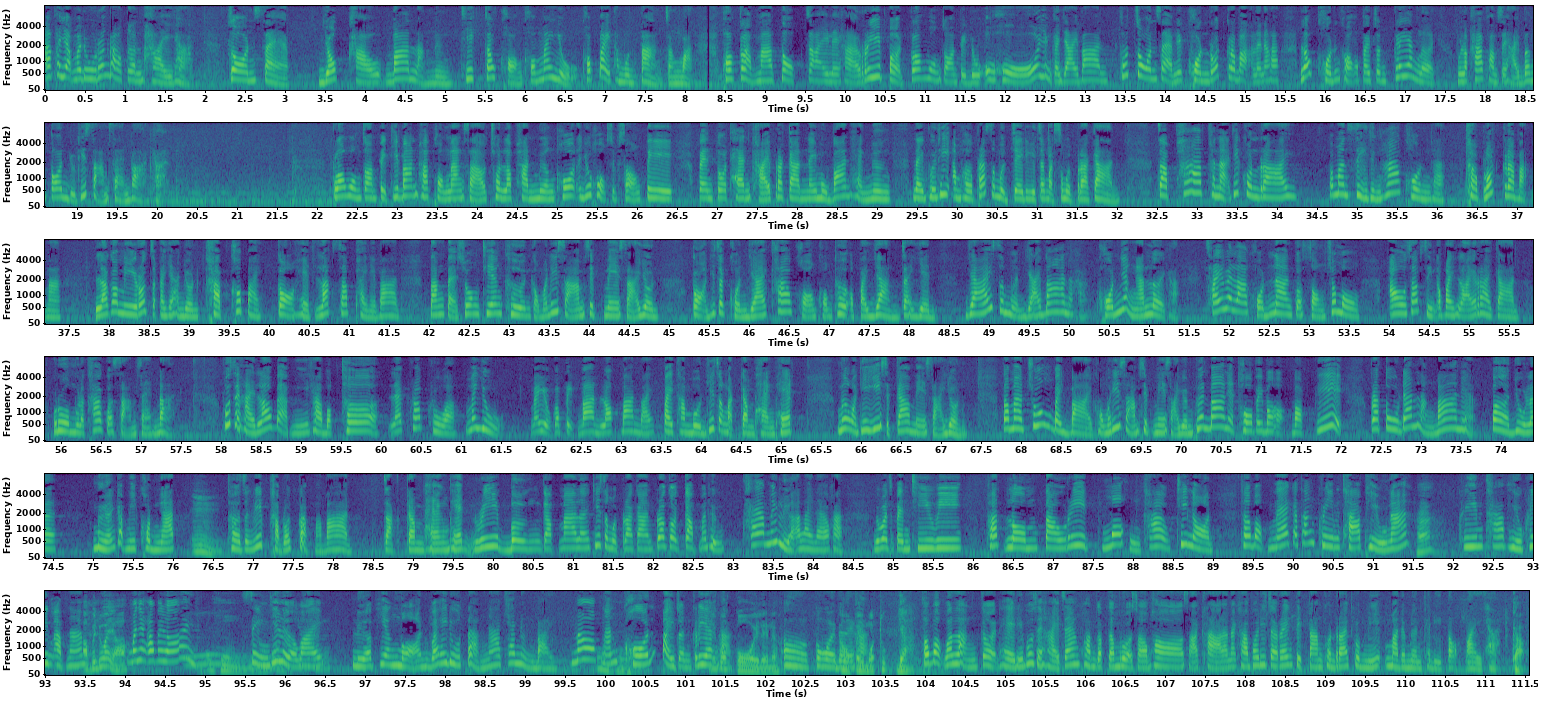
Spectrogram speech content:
อะขยับมาดูเรื่องราวเตือนภัยค่ะ โจรแสบยกเขาบ้านหลังหนึ่งที่เจ้าของเขาไม่อยู่เขาไปทำบุญต่างจังหวัด พอกลับมาตกใจเลยค่ะ รีบเปิดกล้องวงจรปิดดู โอ้โห อย่างกับย้ายบ้านเพราโจรแสบเนี่ยขนรถกระบะเลยนะคะ แล้วขนของออกไปจนเกลี้ยงเลย มูลค่าความเสียหายเบื้องต้นอยู่ที่ 3 0 0แสนบาทค่ะ กล้องวงจรปิดที่บ้านพักของนางสาวชนลพันธ์เมืองโคตรอายุ 62 ปี เป็นตัวแทนขายประกันในหมู่บ้านแห่งหนึ่ง ในพื้นที่อำเภอพระสมุทรเจดี จังหวัดสมุทรปราการ จับภาพขณะที่คนร้ายประมาณ 4-5 คนค่ะ ขับรถกระบะมา แล้วก็มีรถจักรยานยนต์ขับเข้าไปก่อเหตุลักทรัพย์ภายในบ้าน ตั้งแต่ช่วงเที่ยงคืนของวันที่ 30 เมษายน ก่อนที่จะขนย้ายข้าวของของเธอออกไปอย่างใจเย็น ย้ายเสมือนย้ายบ้านนะคะขนอย่างนั้นเลยค่ะ ใช้เวลาขนนานกว่า 2 ชั่วโมง เอาทรัพย์สินออกไปหลายรายการ รวมมูลค่ากว่า 3 0 0แสนบาท ผู้เสียหายเล่าแบบนี้ค่ะ บอกเธอและครอบครัวไม่อยู่ ไม่อยู่ก็ปิดบ้านล็อกบ้านไว้ ไปทำบุญที่จังหวัดกำแพงเพชร เมื่อวันที่ 29 เมษายนต่อมาช่วงบ่ายๆของวันที่ 30 เมษายนเพื่อนบ้านเนี่ยโทรไปบอกบอกพี่ประตูด้านหลังบ้านเนี่ย เปิดอยู่เลยเหมือนกับมีคนงัดอืมเธอจึงรีบขับรถกลับมาบ้าน จากกำแพงเพชรรีบบึงกลับมาเลยที่สมุทรปราการปรากฏกลับมาถึงแทบไม่เหลืออะไรแล้วค่ะ ไม่ว่าจะเป็นทีวี พัดลม เตารีด หม้อหุงข้าวที่นอน เธอบอกแม้กระทั่งครีมทาผิวนะ ฮะ ครีมทาผิวครีมอาบน้ำเอาไปด้วยเหรอ มันยังเอาไปเลย โอ้โห สิ่งที่เหลือไว้ เหลือเพียงหมอนไว้ให้ดูต่างหน้าแค่หนึ่งใบ นอกนั้นโอ้โหค้นไปจนเกลี้ยงเรียกว่าค่ะ โกยเลยเนอะเออโกยไปเอาเลยไปค่ะ หมดทุกอย่าง เขาบอกว่าหลังเกิดเหตุที่ผู้เสียหายแจ้งความกับตำรวจสพสาขลาแล้วนะคะ เพื่อที่จะเร่งติดตามคนร้ายกลุ่มนี้มาดำเนินคดีต่อไปค่ะ ครับ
